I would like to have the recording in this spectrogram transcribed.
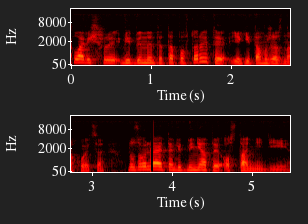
Клавіші відмінити та повторити, які там вже знаходяться, дозволяють нам відміняти останні дії.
